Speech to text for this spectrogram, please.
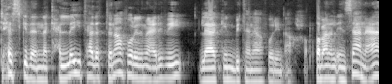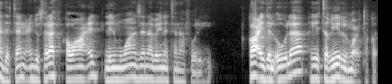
تحس كذا أنك حليت هذا التنافر المعرفي لكن بتنافر آخر. طبعا الإنسان عادة عنده ثلاث قواعد للموازنة بين تنافره. القاعدة الأولى هي تغيير المعتقد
